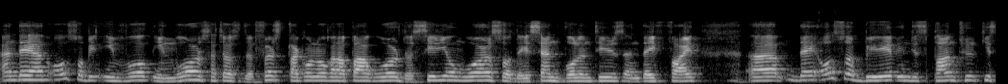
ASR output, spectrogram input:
and they have also been involved in wars such as the first Nagorno-Karabakh war, the Syrian war. So they send volunteers and they fight. Uh, they also believe in this pan-Turkish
